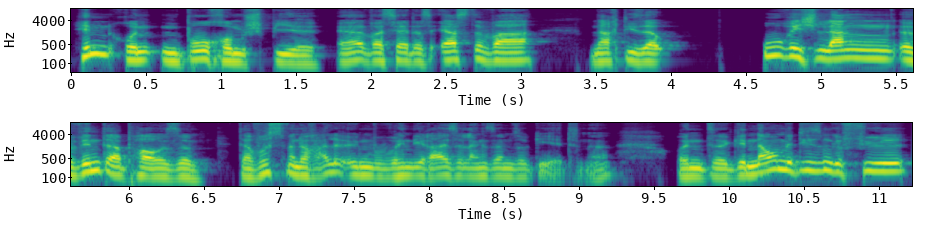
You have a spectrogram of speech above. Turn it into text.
Hinrunden-Bochum-Spiel, ja, was ja das erste war nach dieser urig langen äh, Winterpause, da wussten wir doch alle irgendwo, wohin die Reise langsam so geht. Ne? Und äh, genau mit diesem Gefühl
